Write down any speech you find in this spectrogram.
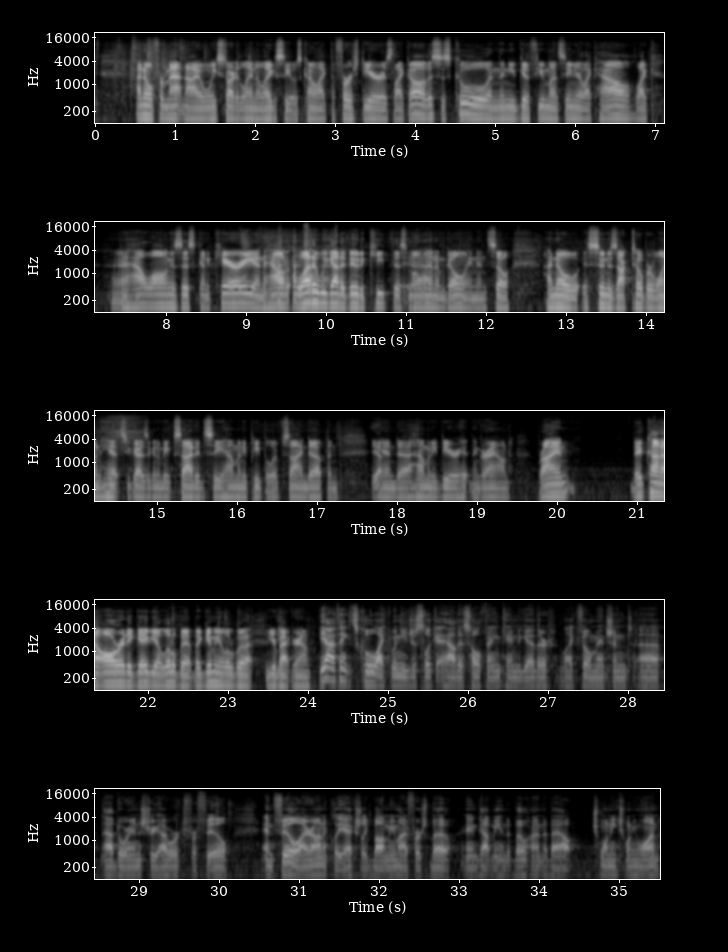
I know for Matt and I when we started Land and Legacy, it was kind of like the first year is like, oh, this is cool, and then you get a few months in, you're like, how like how long is this going to carry, and how what do we got to do to keep this yeah. momentum going? And so I know as soon as October one hits, you guys are going to be excited to see how many people have signed up and yep. and uh, how many deer are hitting the ground. Brian, they've kind of already gave you a little bit, but give me a little bit of your background. Yeah, I think it's cool. Like when you just look at how this whole thing came together. Like Phil mentioned, uh, outdoor industry. I worked for Phil, and Phil, ironically, actually bought me my first bow and got me into bow hunting about 2021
